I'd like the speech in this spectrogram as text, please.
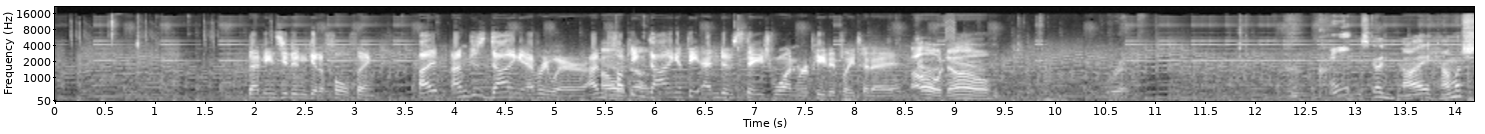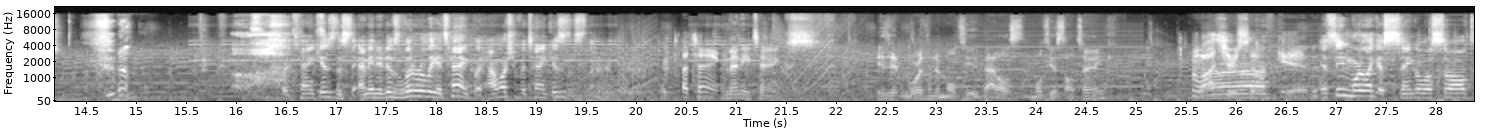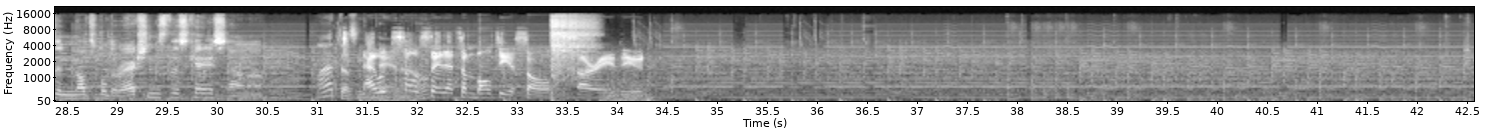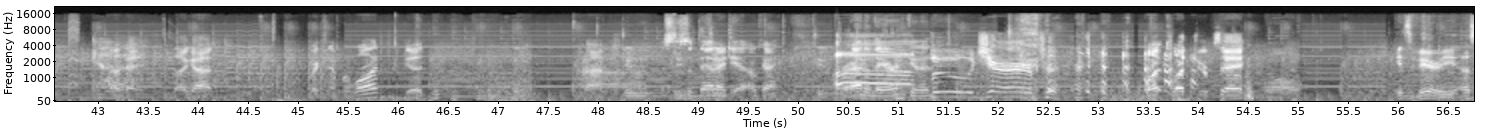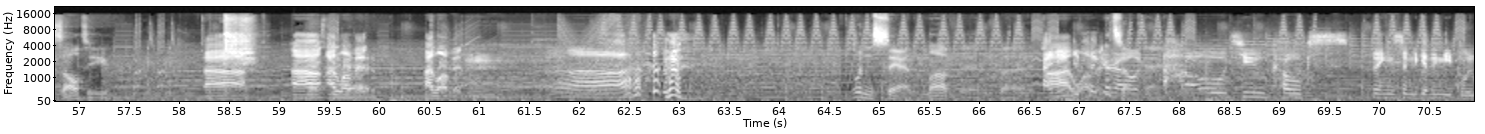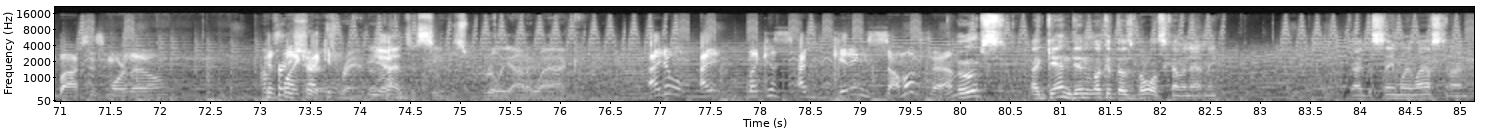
That means you didn't get a full thing. I, I'm just dying everywhere. I'm Oh, fucking no. dying at the end of stage one repeatedly today. Oh no. Rip. Did this guy die? How much of a tank is this? I mean, it is literally a tank, but how much of a tank is this thing? A tank. Many tanks. Is it more than a multi-battle, multi-assault tank? Watch Uh, yourself, kid. It seemed more like a single assault in multiple directions this case. I don't know. Well, that doesn't. I would still out. say that's a multi-assault. Sorry, dude. One. Good. Uh, This is a bad idea. Okay. Dude. We're out of there. Ah, Good. Boo, jerp. what? What Derp say? Lol. It's very assaulty. Ah. Uh, That's I love bad. it. I love it. Ah. wouldn't say I love it, but I I to love it. figure It's out okay. how to coax things into giving me blue boxes more, though. I'm 'Cause, pretty like, sure I it's can- random. Yeah. That just seems really out of whack. I don't. I like because I'm getting some of them. Oops. Again, didn't look at those bullets coming at me. Died the same way last time.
